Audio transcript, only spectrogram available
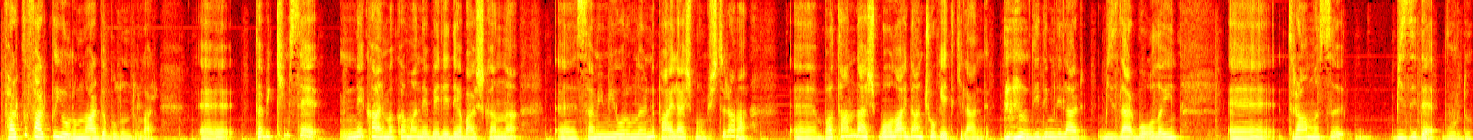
farklı farklı yorumlarda bulundular. E, tabii kimse ne kaymakama ne belediye başkanına e, samimi yorumlarını paylaşmamıştır ama e, vatandaş bu olaydan çok etkilendi. Didimliler bizler bu olayın e, travması bizi de vurdu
